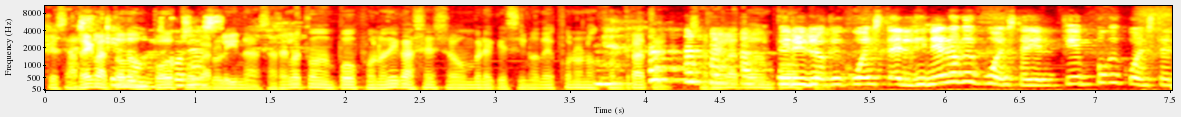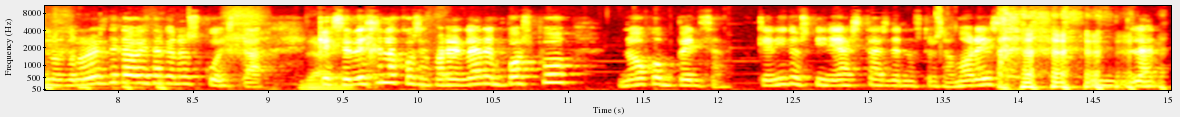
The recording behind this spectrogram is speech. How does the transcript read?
Que se arregla que todo no, en pospo, cosas- Carolina. Se arregla todo en pospo. No digas eso, hombre, que si no después no nos contratan. Se arregla todo en pospo. Pero y lo que cuesta, el dinero que cuesta y el tiempo que cuesta y los dolores de cabeza que nos cuesta, Ya, que se dejen las cosas para arreglar en pospo, no compensa. Queridos cineastas de nuestros amores, la-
